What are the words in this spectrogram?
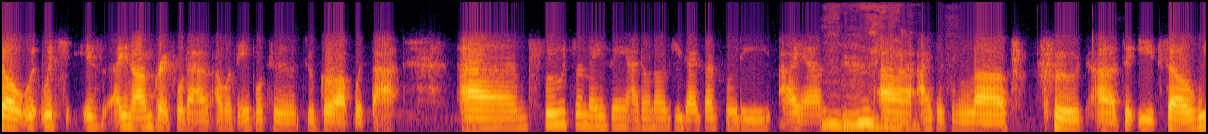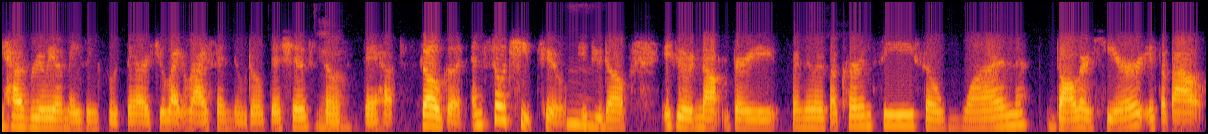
so which is you know I'm grateful that I, I was able to to grow up with that. Um, food's amazing. I don't know if you guys are foodie. I am. Mm-hmm. Uh, I just love food uh, to eat. So we have really amazing food there. If you like rice and noodle dishes, those Yeah. they have so good and so cheap too. If Mm. you don't, if you're not very familiar with our currency, so one dollar here is about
